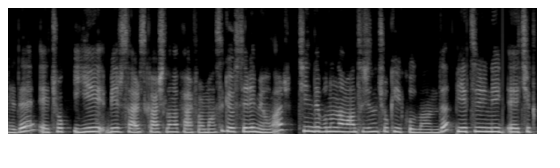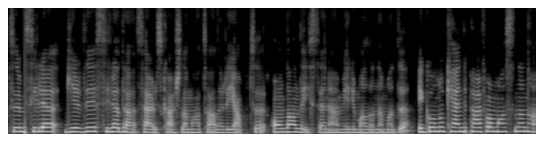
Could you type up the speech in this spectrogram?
ile de e, çok iyi bir servis karşılama performansı gösteremiyorlar. Çin de bunun avantajını çok iyi kullandı. Pietrini e, çıktı, Sila girdi, Sila da servis karşılama hataları yaptı. Ondan da istenen verim alınamadı. Egon'u kendi performansının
